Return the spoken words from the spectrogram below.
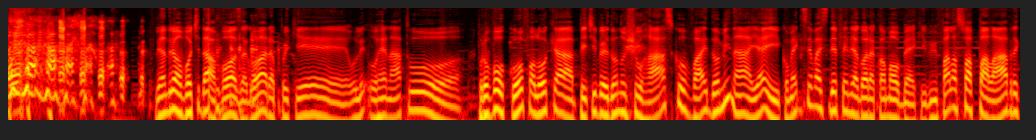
Leandrão, vou te dar a voz agora, porque o, o Renato provocou, falou que a Petit Verdot no churrasco vai dominar. E aí, como é que você vai se defender agora com a Malbec? Me fala a sua palavra,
